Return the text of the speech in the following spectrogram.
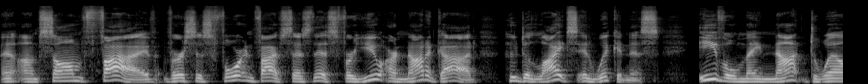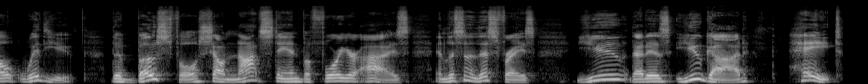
Uh, um, Psalm 5, verses 4 and 5 says this For you are not a God who delights in wickedness evil may not dwell with you. The boastful shall not stand before your eyes. And listen to this phrase you, that is, you, God, hate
